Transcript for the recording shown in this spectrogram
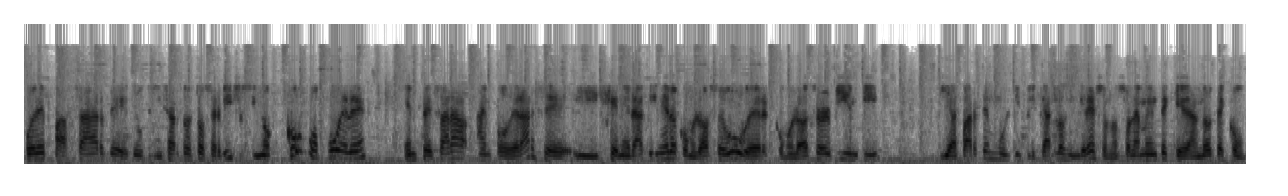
puede pasar de, utilizar todos estos servicios, sino cómo puede empezar a, empoderarse y generar dinero como lo hace Uber, como lo hace Airbnb, y aparte multiplicar los ingresos, no solamente quedándote con,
